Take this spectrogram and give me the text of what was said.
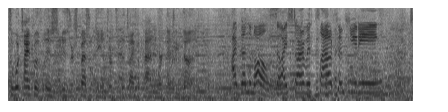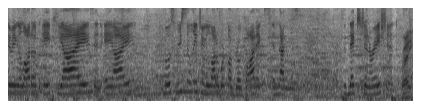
So what type of, is, is your specialty in terms of the type of patent work that you've done? I've done them all. So I started with cloud computing, doing a lot of APIs and AI. Most recently doing a lot of work on robotics, and that's the next generation. Right.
